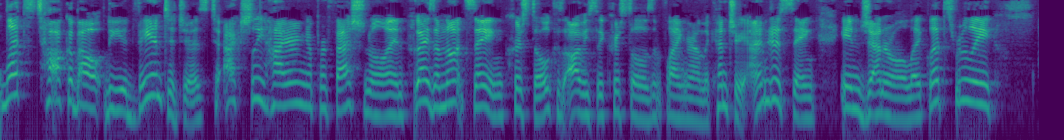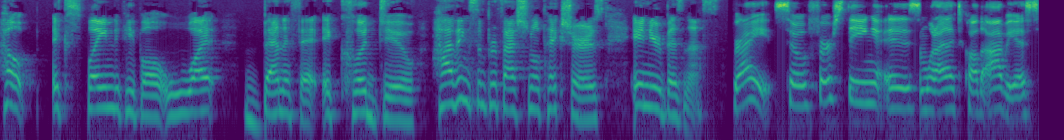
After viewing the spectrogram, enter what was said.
let's talk about the advantages to actually hiring a professional. And guys, I'm not saying Crystal, because obviously Crystal isn't flying around the country. I'm just saying in general, like, let's really help explain to people what benefit it could do having some professional pictures in your business. Right. So, first thing is what I like to call the obvious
